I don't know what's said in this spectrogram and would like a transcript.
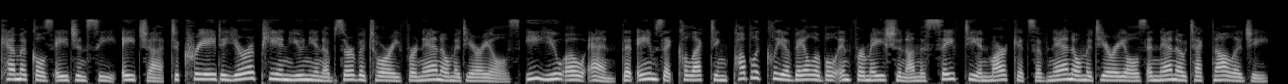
Chemicals Agency to create a European Union Observatory for Nanomaterials that aims at collecting publicly available information on the safety and markets of nanomaterials and nanotechnology.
